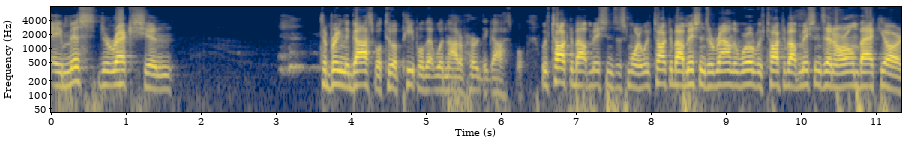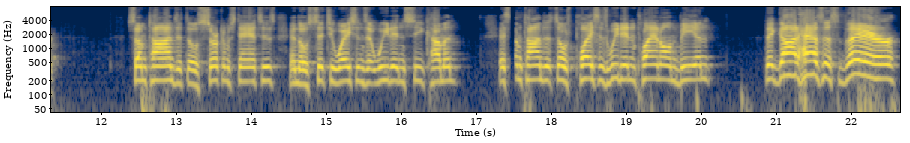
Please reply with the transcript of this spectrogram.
a misdirection to bring the gospel to a people that would not have heard the gospel. We've talked about missions this morning. We've talked about missions around the world. We've talked about missions in our own backyard. Sometimes it's those circumstances and those situations that we didn't see coming. And sometimes it's those places we didn't plan on being. That God has us there,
